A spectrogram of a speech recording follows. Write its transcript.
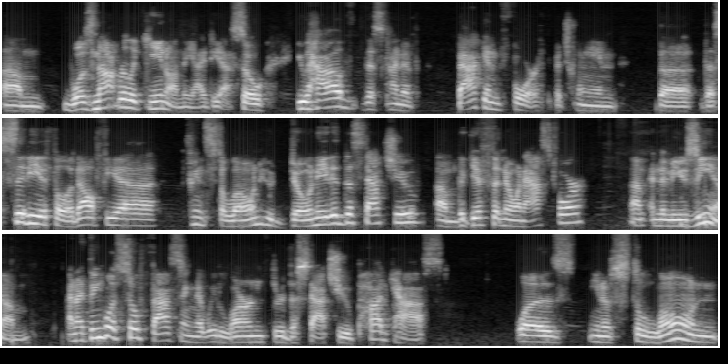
um, was not really keen on the idea. So you have this kind of back and forth between the the city of Philadelphia, between Stallone, who donated the statue, um, the gift that no one asked for, um, and the museum. And I think what's so fascinating that we learned through the statue podcast was, you know, Stallone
